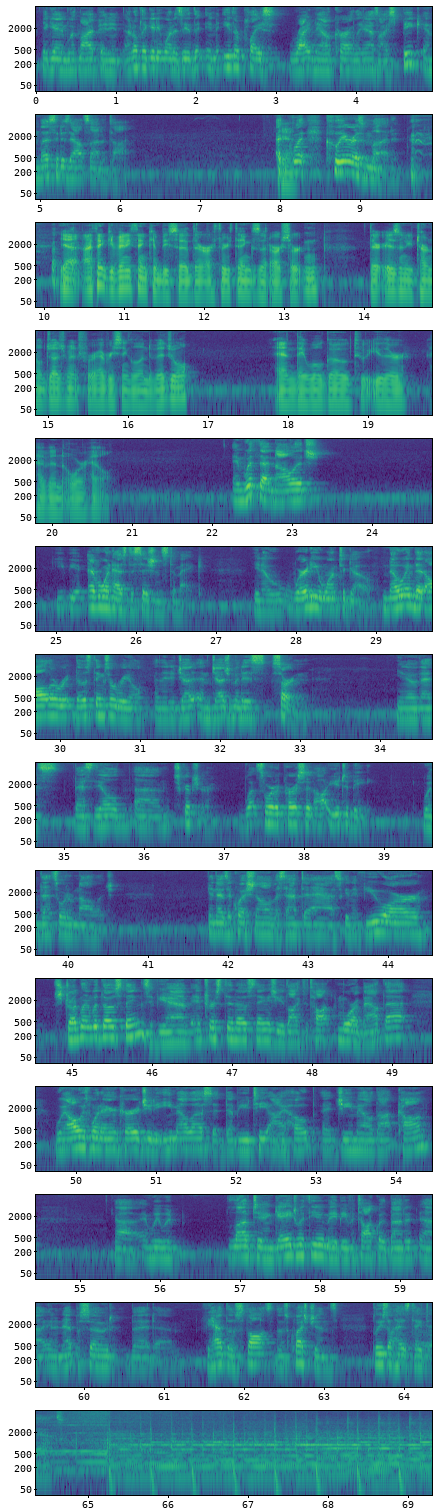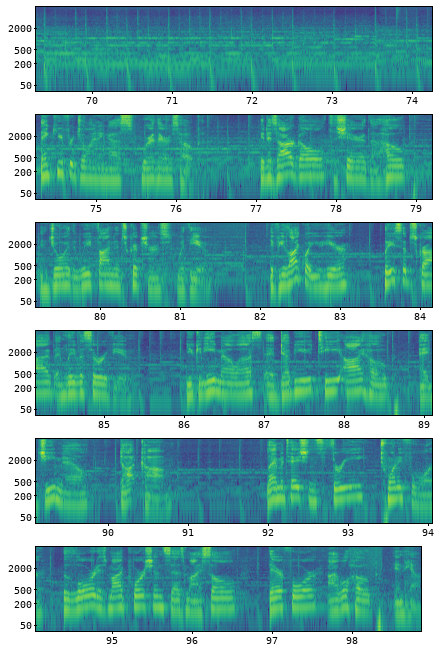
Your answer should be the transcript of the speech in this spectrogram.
again, with my opinion, I don't think anyone is either in either place right now, currently, as I speak, unless it is outside of time. Yeah. clear as mud. yeah, I think if anything can be said, there are three things that are certain. There is an eternal judgment for every single individual, and they will go to either heaven or hell. And with that knowledge, everyone has decisions to make. You know, where do you want to go? Knowing that all are, those things are real and that ju- and judgment is certain. You know, that's that's the old uh, scripture. What sort of person ought you to be with that sort of knowledge? And that's a question all of us have to ask. And if you are struggling with those things, if you have interest in those things, you'd like to talk more about that, we always want to encourage you to email us at wtihope at gmail.com. Uh, and we would love to engage with you, maybe even talk with, about it uh, in an episode. But um, if you have those thoughts, those questions, please don't hesitate to ask. Thank you for joining us where there is hope. It is our goal to share the hope and joy that we find in scriptures with you. If you like what you hear, please subscribe and leave us a review. You can email us at wtihope at gmail.com. Lamentations 3:24 The Lord is my portion says my soul therefore I will hope in him.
